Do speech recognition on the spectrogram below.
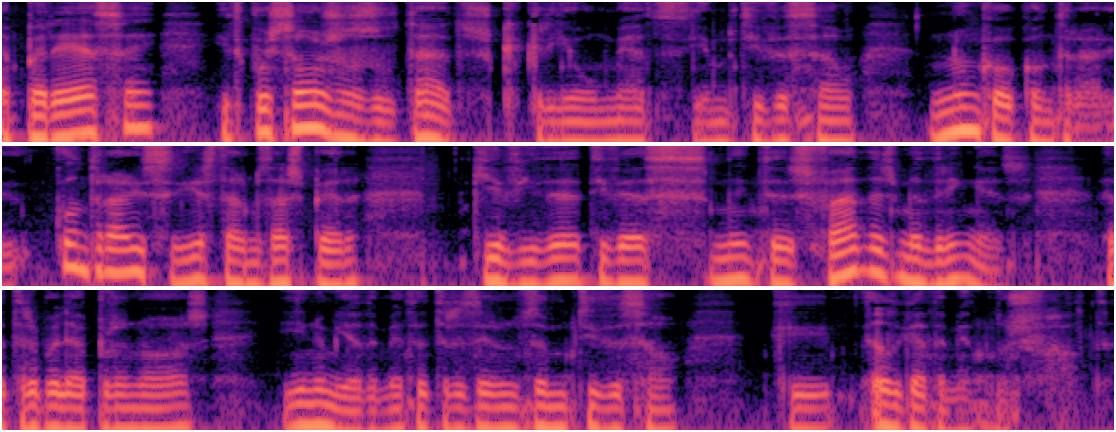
aparecem e depois são os resultados que criam o método e a motivação, nunca ao contrário. O contrário seria estarmos à espera que a vida tivesse muitas fadas madrinhas a trabalhar para nós e, nomeadamente, a trazer-nos a motivação que alegadamente nos falta.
